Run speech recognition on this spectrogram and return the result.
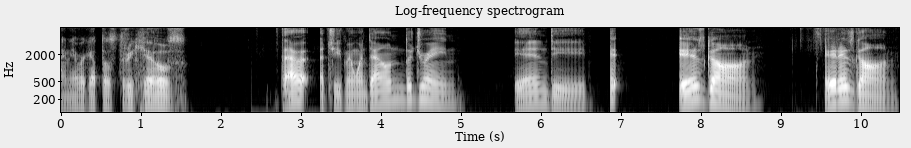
I never got those three kills. That achievement went down the drain. Indeed. It is gone. It is gone.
